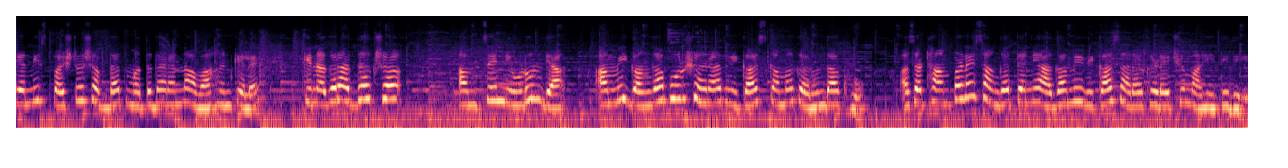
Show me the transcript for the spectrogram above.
यांनी स्पष्ट शब्दात मतदारांना आवाहन केलंय की नगराध्यक्ष आमचे निवडून द्या. आम्ही गंगापूर शहरात विकास कामं करून दाखवू असं ठामपणे सांगत त्यांनी आगामी विकास आराखड्याची माहिती दिली.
